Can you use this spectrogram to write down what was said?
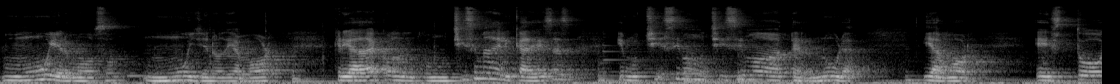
muy hermoso, muy lleno de amor, criada con, muchísimas delicadezas y muchísima, muchísima ternura y amor. Esto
